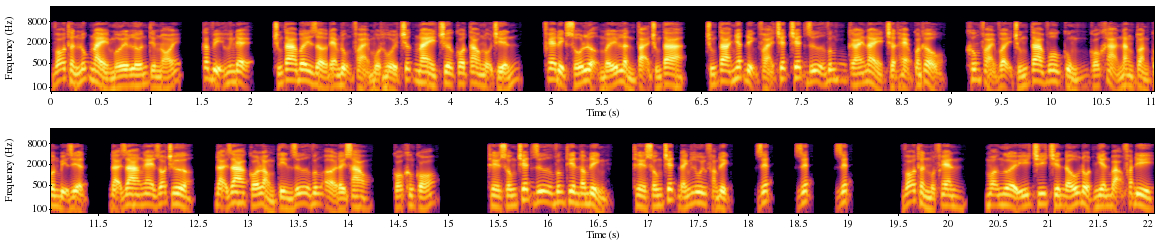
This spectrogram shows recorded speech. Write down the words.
võ thần lúc này mới lớn tiếng nói, các vị huynh đệ, chúng ta bây giờ đem đụng phải một hồi trước nay chưa có tao nội chiến, phe địch số lượng mấy lần tại chúng ta chúng ta nhất định phải chết chết giữ vững cái này chật hẹp quan khẩu, không phải vậy chúng ta vô cùng có khả năng toàn quân bị diệt, đại gia nghe rõ chưa? Đại gia có lòng tin giữ vững ở đây sao? Có không có? Thể sống chết giữ vững thiên âm đỉnh thể sống chết đánh lui phạm địch, giết giết giết. Võ thần một phen, mọi người ý chí chiến đấu đột nhiên bạo phát đi,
